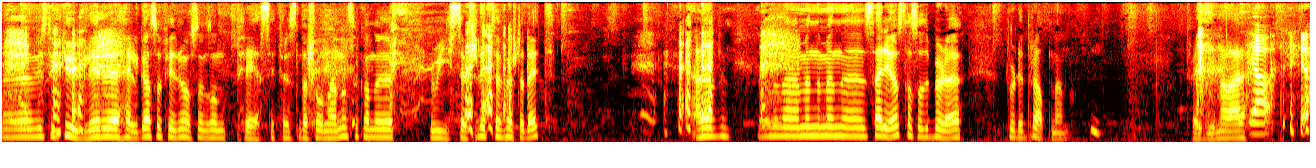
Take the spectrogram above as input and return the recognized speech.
Eh, hvis du googler eh, Helga, så finner du også en sånn presi-presentasjon av henne. Så kan du researche litt til første date. Nei, men, eh, men, men eh, seriøst, altså. Du burde, burde prate med henne. Jeg gir meg der, Ja, Ja.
